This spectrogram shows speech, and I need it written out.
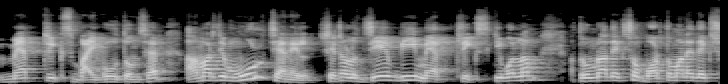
ম্যাট্রিক্স বাই গৌতম স্যার। আমার যে মূল চ্যানেল সেটা হলো জে বি ম্যাট্রিক্স কি বললাম? তোমরা দেখছ, বর্তমানে দেখছ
